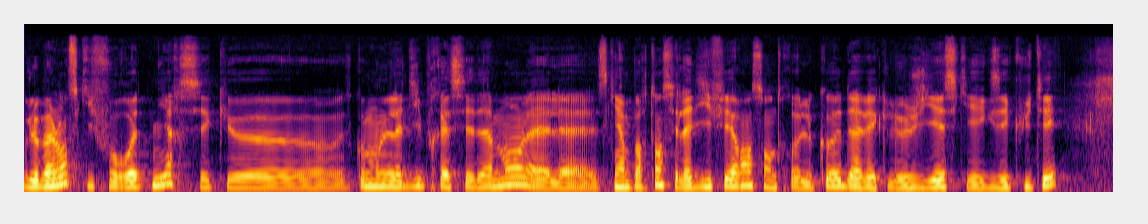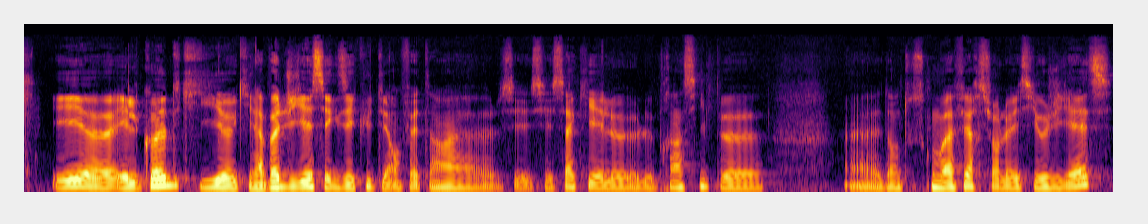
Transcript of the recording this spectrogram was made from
globalement, ce qu'il faut retenir, c'est que, comme on l'a dit précédemment, ce qui est important, c'est la différence entre le code avec le JS qui est exécuté euh, et, le code qui, euh, n'a pas de JS exécuté en fait. Hein. C'est ça qui est le, principe euh, dans tout ce qu'on va faire sur le SEO JS.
